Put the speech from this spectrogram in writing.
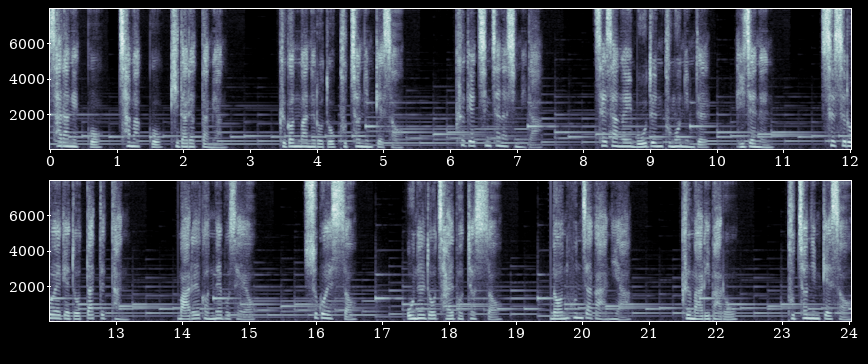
사랑했고 참았고 기다렸다면 그것만으로도 부처님께서 크게 칭찬하십니다. 세상의 모든 부모님들, 이제는 스스로에게도 따뜻한 말을 건네보세요. 수고했어. 오늘도 잘 버텼어. 넌 혼자가 아니야. 그 말이 바로 부처님께서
